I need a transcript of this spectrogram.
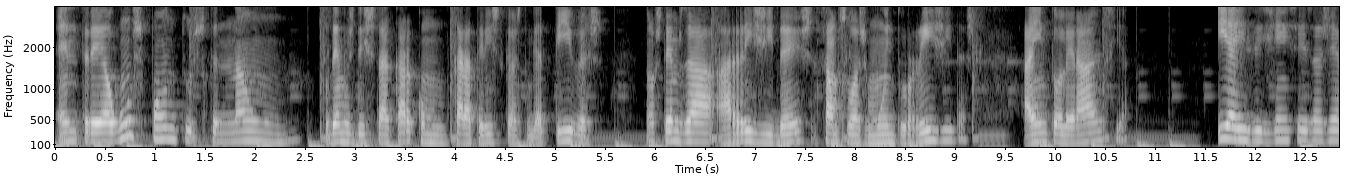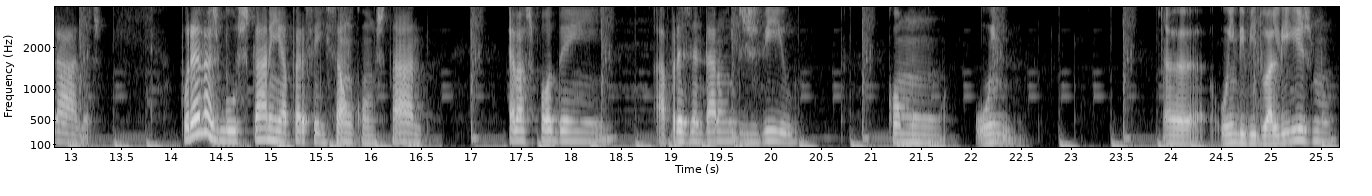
Entre alguns pontos que não podemos destacar como características negativas, nós temos a, a rigidez, são pessoas muito rígidas, a intolerância e a exigência exageradas. Por elas buscarem a perfeição constante, elas podem apresentar um desvio, como o, uh, o individualismo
